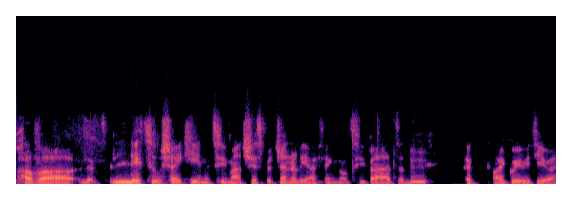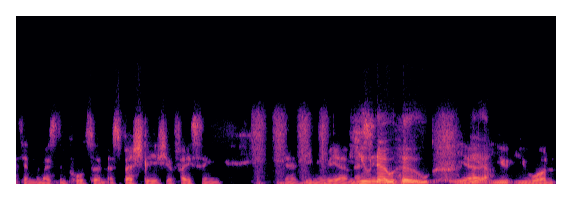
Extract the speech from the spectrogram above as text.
Pavard looked a little shaky in the two matches, but generally I think not too bad. And Mm. I, agree with you. I think the most important, especially if you're facing you know, Di Maria, Messi, You know who? yeah, Yeah. you you want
